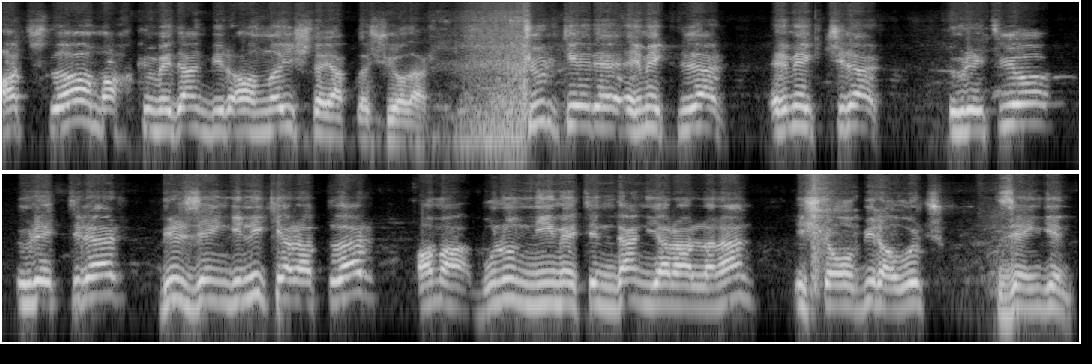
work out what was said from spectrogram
açlığa mahkum eden bir anlayışla yaklaşıyorlar. Türkiye'de emekliler, emekçiler üretiyor, ürettiler, bir zenginlik yarattılar ama bunun nimetinden yararlanan işte o bir avuç zengin.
